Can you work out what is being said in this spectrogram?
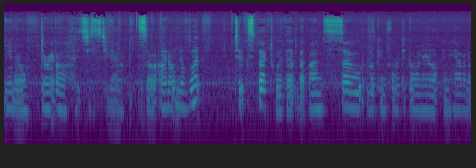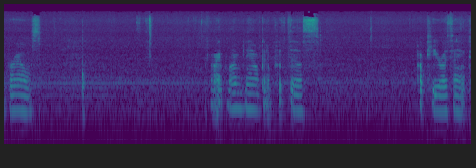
you know, during, oh, it's just, yeah. So I don't know what to expect with it, but I'm so looking forward to going out and having a browse. Alright, well, I'm now going to put this up here, I think,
